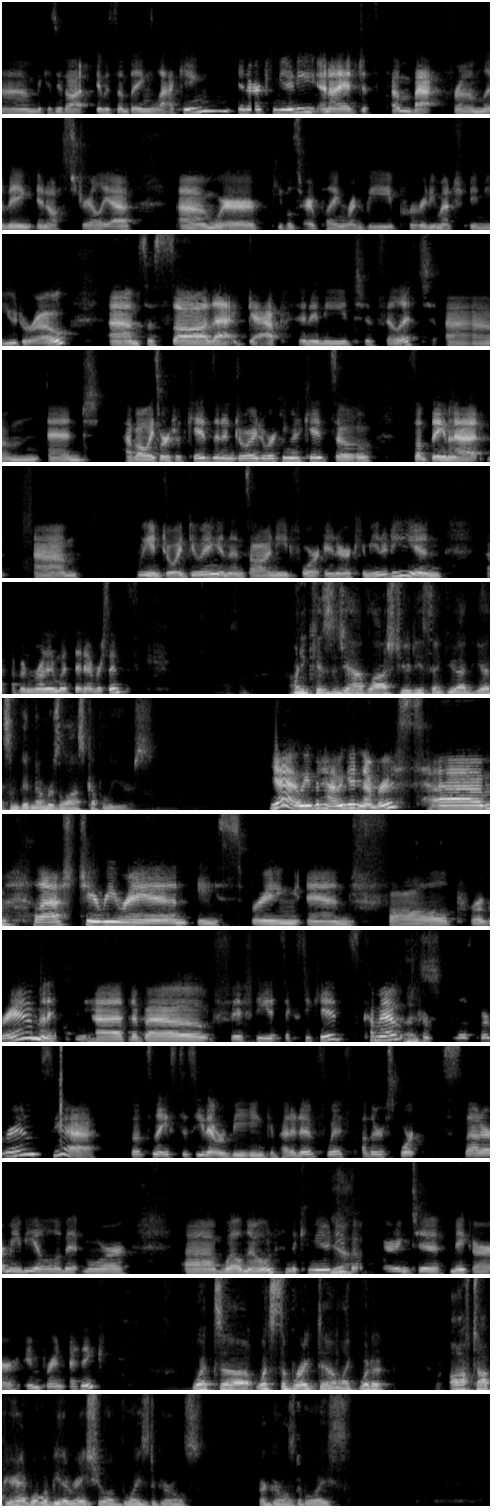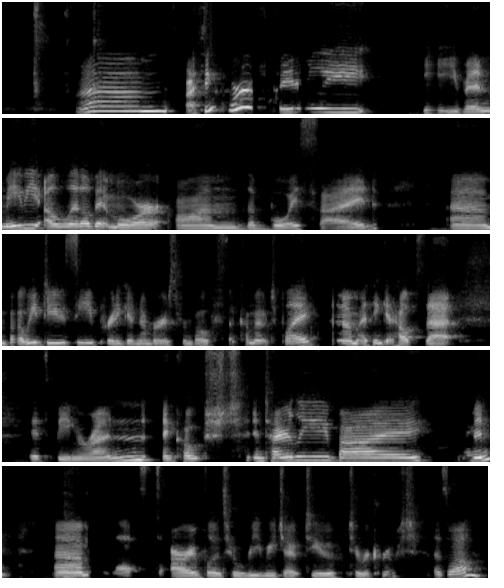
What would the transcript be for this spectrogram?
um, because we thought it was something lacking in our community. And I had just come back from living in Australia, um, where people started playing rugby pretty much in utero. Um, so saw that gap and a need to fill it, um, and have always worked with kids and enjoyed working with kids. So something that um, we enjoyed doing, and then saw a need for in our community, and have been running with it ever since. Awesome. How many kids did you have last year? Do you think you had you had some good numbers the last couple of years? Yeah, we've been having good numbers. Um, last year we ran a spring and fall program, and I think we had about 50 to 60 kids come out nice. for those programs. Yeah, so it's nice to see that we're being competitive with other sports that are maybe a little bit more um, well known in the community, yeah. but starting to make our imprint, I think. What uh, What's the breakdown? Like, what, are, off top of your head, what would be the ratio of boys to girls? or girls to boys? Um, I think we're fairly even, maybe a little bit more on the boy side. Um, but we do see pretty good numbers from both that come out to play. Um, I think it helps that it's being run and coached entirely by women. Um, that's our influence who we reach out to to recruit as well.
